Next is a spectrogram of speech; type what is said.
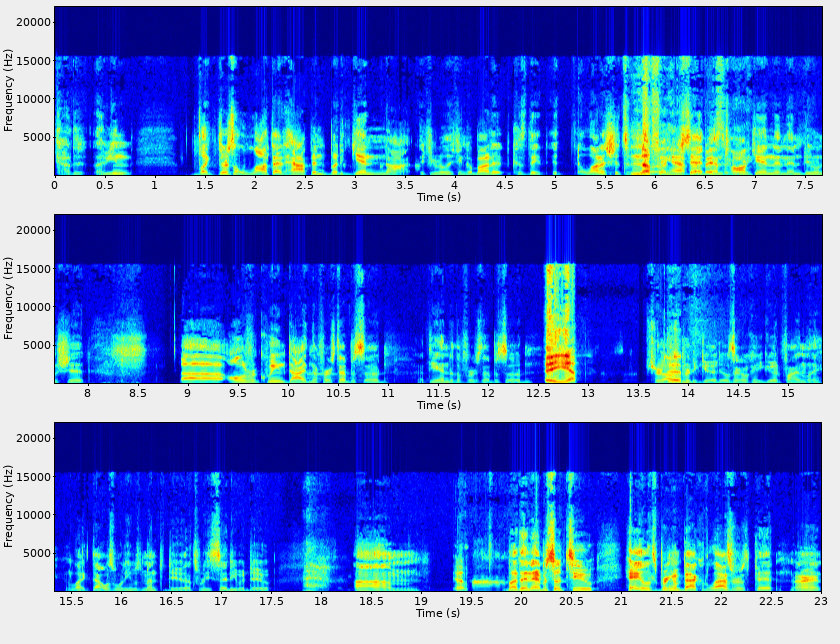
God, it- I mean, like, there's a lot that happened, but again, not if you really think about it, because they it, a lot of shit's filler, Nothing like you happened, said, them talking and them doing shit. Uh, Oliver Queen died in the first episode. At the end of the first episode, Uh, yep, sure so that was did. pretty good. It was like, okay, good, finally. Like that was what he was meant to do. That's what he said he would do. Um, Yep. But then episode two, hey, let's bring him back with Lazarus Pit. All right.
